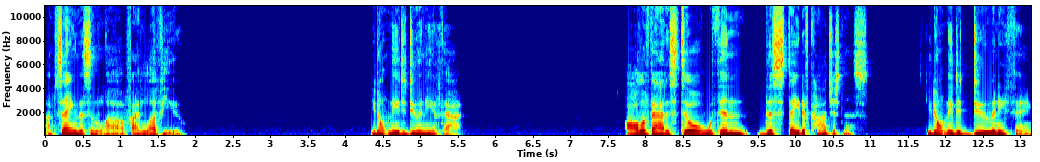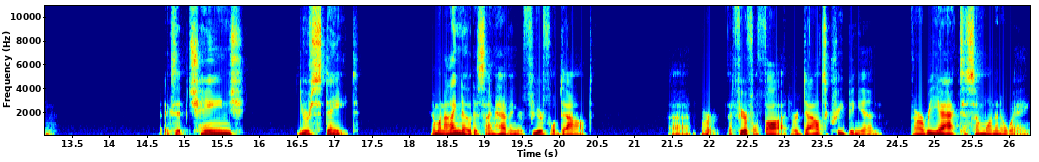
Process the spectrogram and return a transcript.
I'm saying this in love. I love you. You don't need to do any of that. All of that is still within this state of consciousness. You don't need to do anything except change your state. And when I notice I'm having a fearful doubt, uh, or a fearful thought, or doubts creeping in, or react to someone in a way,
